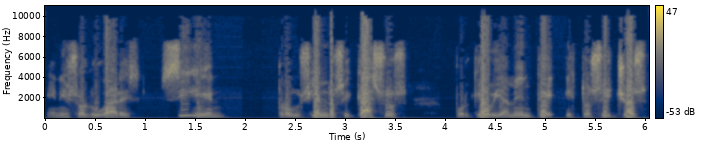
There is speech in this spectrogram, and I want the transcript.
en esos lugares siguen produciéndose casos porque obviamente estos hechos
